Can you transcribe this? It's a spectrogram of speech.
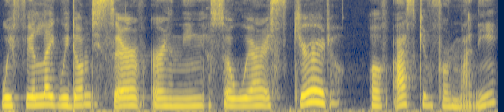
We feel like we don't deserve earning, so we are scared of asking for money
